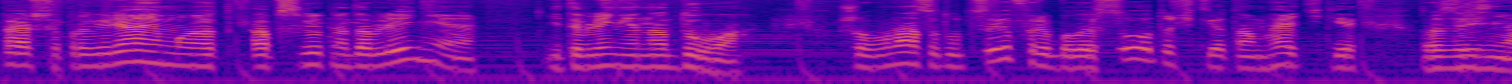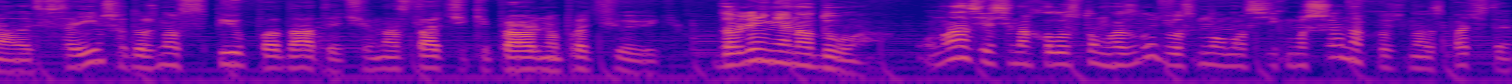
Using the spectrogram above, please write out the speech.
Перше провіряємо абсолютне давлення і давлення надува. Щоб у нас тут цифри були соточки, там гетьки розрізнялись. Все інше должно співпадати, чи в нас датчики правильно працюють. Давлення надува. У нас, якщо на холостому газнуть, в основному на всіх машинах, ось у нас, бачите,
